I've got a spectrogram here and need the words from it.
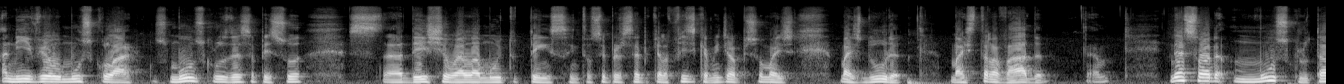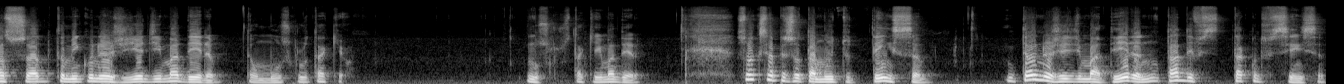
a nível muscular. Os músculos dessa pessoa uh, deixam ela muito tensa. Então você percebe que ela fisicamente é uma pessoa mais, mais dura, mais travada. Tá? Nessa hora, músculo está associado também com energia de madeira. Então músculo está aqui. Ó. Músculo está aqui em madeira. Só que se a pessoa está muito tensa, então a energia de madeira não está tá com deficiência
